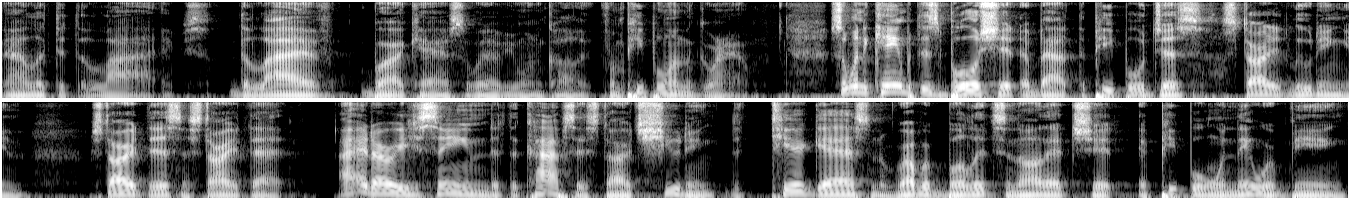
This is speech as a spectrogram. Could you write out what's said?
and I looked at the lives, the live broadcasts or whatever you want to call it, from people on the ground. So when it came with this bullshit about the people just started looting and started this and started that, I had already seen that the cops had started shooting the tear gas and the rubber bullets and all that shit at people when they were being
